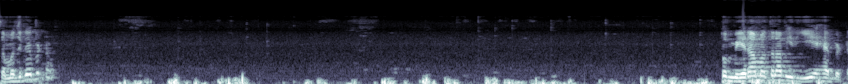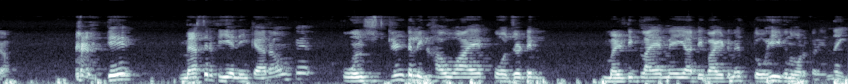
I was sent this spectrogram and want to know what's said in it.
समझ गए बेटा? तो मेरा मतलब ये है बेटा कि मैं सिर्फ़ ये नहीं कह रहा हूँ कि कॉन्स्टेंट लिखा हुआ है पॉजिटिव मल्टीप्लाई में या डिवाइड में तो ही इग्नोर करें। नहीं।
